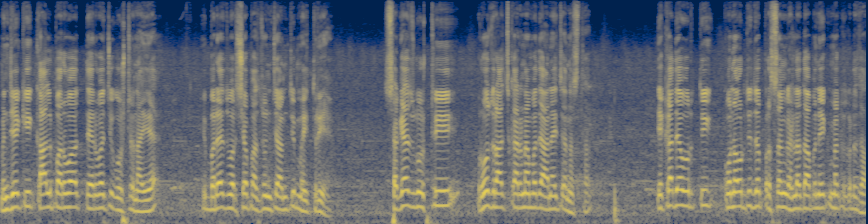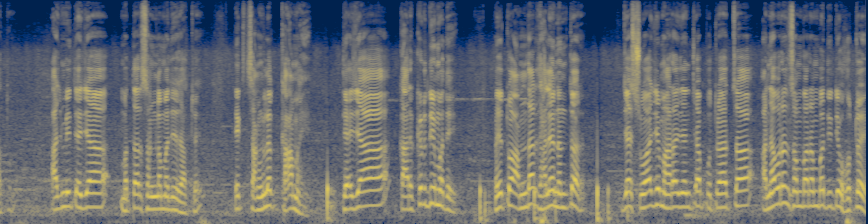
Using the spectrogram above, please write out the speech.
म्हणजे की काल परवा तेरवाची गोष्ट नाही आहे ही बऱ्याच वर्षापासूनची आमची मैत्री आहे. सगळ्याच गोष्टी रोज राजकारणामध्ये आणायच्या नसतात. एखाद्यावरती कोणावरती जर प्रसंग घडला तर आपण एकमेकाकडे जातो. आज मी त्याच्या मतदारसंघामध्ये जातो आहे एक चांगलं काम आहे. त्याच्या कारकिर्दीमध्ये म्हणजे तो आमदार झाल्यानंतर ज्या शिवाजी महाराजांच्या पुतळ्याचा अनावरण समारंभ तिथे होतो आहे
